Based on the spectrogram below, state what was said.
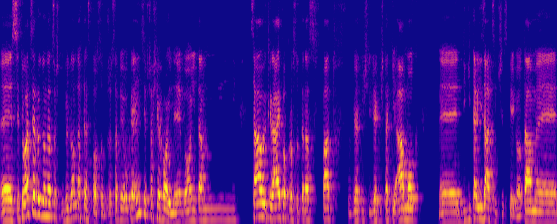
E, sytuacja wygląda, coś, wygląda w ten sposób, że sobie Ukraińcy w czasie wojny, bo oni tam, cały kraj po prostu teraz wpadł w jakiś, w jakiś taki amok, digitalizacji wszystkiego. Tam e,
